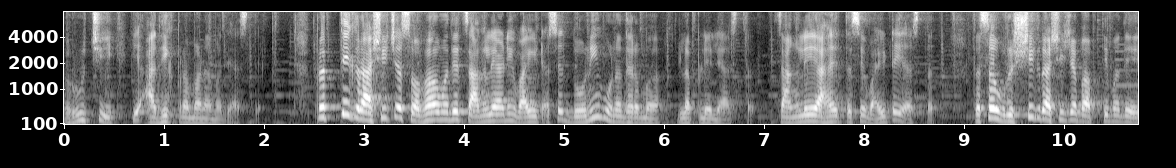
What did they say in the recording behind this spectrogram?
रुची ही अधिक प्रमाणामध्ये असते. प्रत्येक राशीच्या स्वभावामध्ये चांगले आणि वाईट असे दोन्ही गुणधर्म लपलेले असतात. चांगलेही आहेत तसे वाईटही असतात. तसं वृश्चिक राशीच्या बाबतीमध्ये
